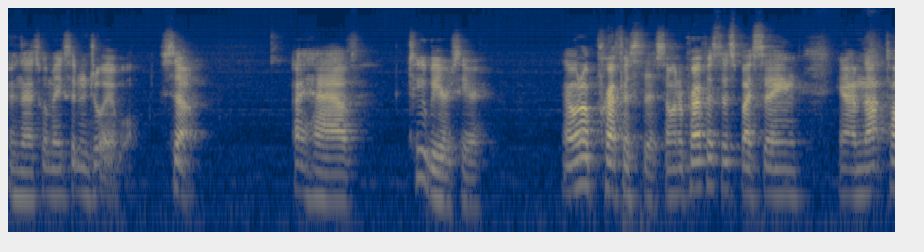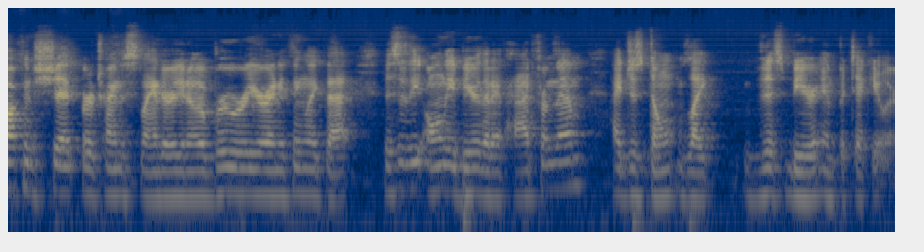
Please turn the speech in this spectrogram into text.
and that's what makes it enjoyable. So, I have two beers here. I want to preface this. I want to preface this by saying, you know, I'm not talking shit or trying to slander, you know, a brewery or anything like that. This is the only beer that I've had from them. I just don't like this beer in particular.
